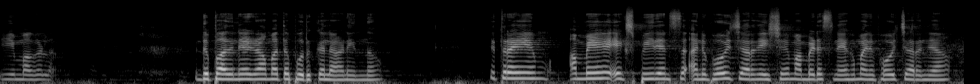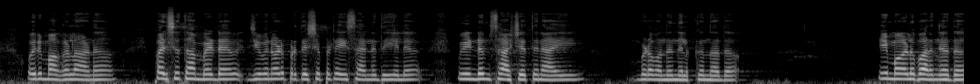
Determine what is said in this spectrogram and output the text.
ഈ മകൾ ഇത് പതിനേഴാമത്തെ പുതുക്കലാണ് ഇന്ന്. ഇത്രയും അമ്മയെ എക്സ്പീരിയൻസ് അനുഭവിച്ചറിഞ്ഞ ഈശോയും അമ്മയുടെ സ്നേഹം അനുഭവിച്ചറിഞ്ഞ ഒരു മകളാണ്. പരിശുദ്ധ അമ്മയുടെ ജീവനോട് പ്രത്യക്ഷപ്പെട്ട ഈ സന്നിധിയിൽ വീണ്ടും സാക്ഷ്യത്തിനായി ഇവിടെ വന്ന് നിൽക്കുന്നത്. ഈ മകൾ പറഞ്ഞത്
